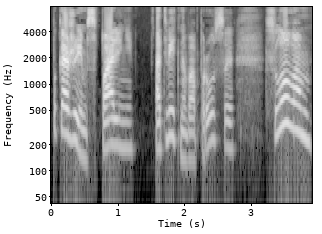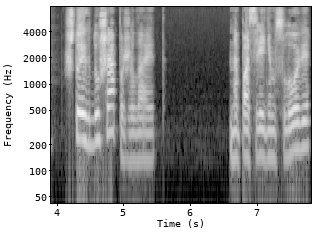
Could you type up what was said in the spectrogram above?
«Покажи им спальни, ответь на вопросы, словом, что их душа пожелает». На последнем слове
